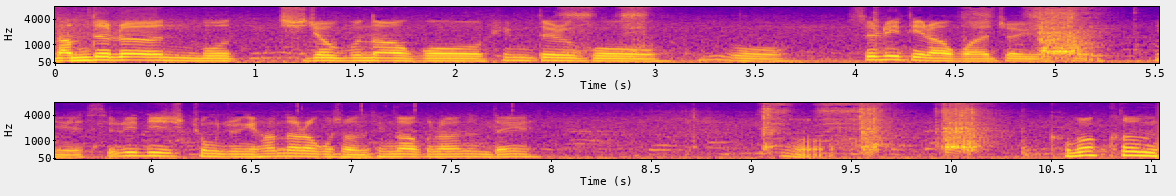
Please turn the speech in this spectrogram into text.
남들은 뭐 지저분하고 힘들고 뭐 3D라고 하죠 요새 예 3D 직종 중에 하나라고 저는 생각을 하는데 어, 그만큼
